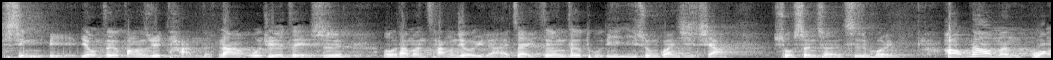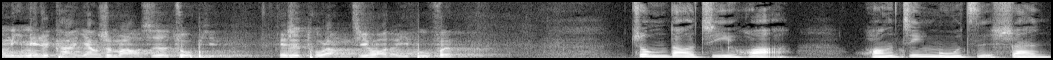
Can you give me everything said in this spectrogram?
性别，用这个方式去谈的。那我觉得这也是呃他们长久以来在跟这个土地依存关系下所生成的智慧。好，那我们往里面去看杨顺茂老师的作品，也是土壤计划的一部分。种稻计划，黄金母子山，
